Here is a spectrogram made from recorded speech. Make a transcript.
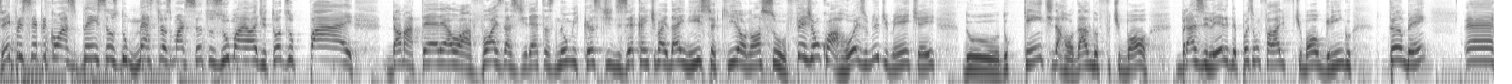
Sempre, sempre com as bênçãos do mestre Osmar Santos, o maior de todos, o pai da matéria, ou a voz das diretas. Não me canso de dizer que a gente vai dar início aqui ao nosso feijão com arroz, humildemente aí, do, do quente da rodada do futebol brasileiro. E depois vamos falar de futebol gringo também. É,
